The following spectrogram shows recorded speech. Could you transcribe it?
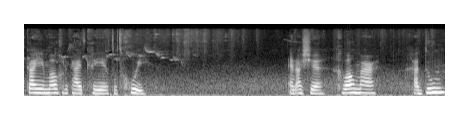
Kan je mogelijkheid creëren tot groei. En als je gewoon maar gaat doen,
